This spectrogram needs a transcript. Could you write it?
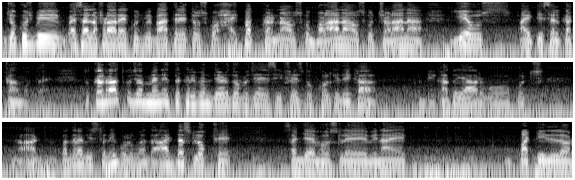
जो कुछ भी ऐसा लफड़ा रहे, कुछ भी बात रहे तो उसको हाइपअप करना, उसको बढ़ाना, उसको चढ़ाना, ये उस आईटी सेल का काम होता है। तो कल रात को जब मैंने तकरीबन डेढ़ दो बजे ऐसी फेसबुक खोल के देखा देखा तो यार वो कुछ आठ, पंद्रह बीस तो नहीं बोलूँगा तो आठ दस लोग थे। संजय भोसले, विनायक पाटिल और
